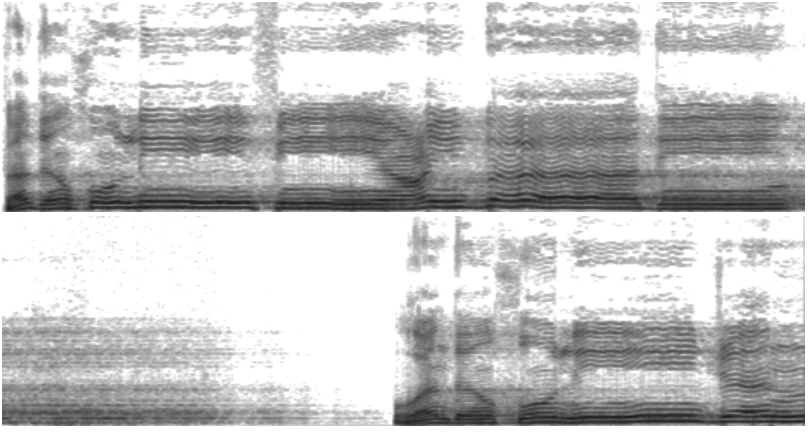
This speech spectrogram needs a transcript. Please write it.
فادخلي في عبادي وادخلي جنتي.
